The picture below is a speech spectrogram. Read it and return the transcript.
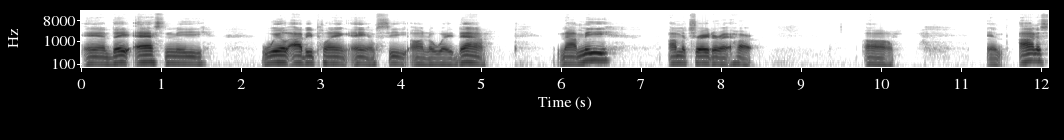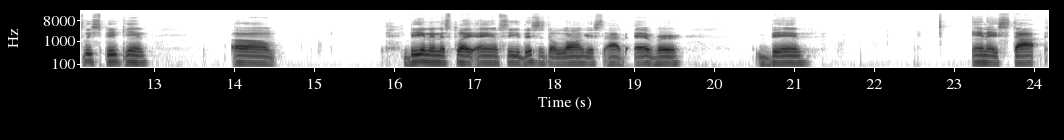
And they asked me will I be playing AMC on the way down? Now, me, I'm a trader at heart. Um, and honestly speaking, um, being in this play AMC, this is the longest I've ever been in a stock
